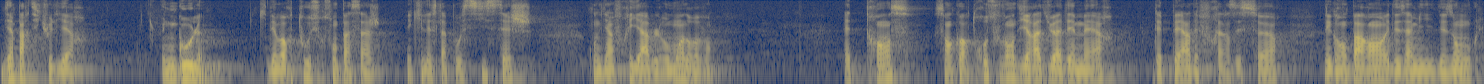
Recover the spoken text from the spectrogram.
bien particulière, une goule qui dévore tout sur son passage et qui laisse la peau si sèche qu'on devient friable au moindre vent. Être trans, c'est encore trop souvent dire adieu à des mères, des pères, des frères et sœurs, des grands-parents et des amis, des oncles,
